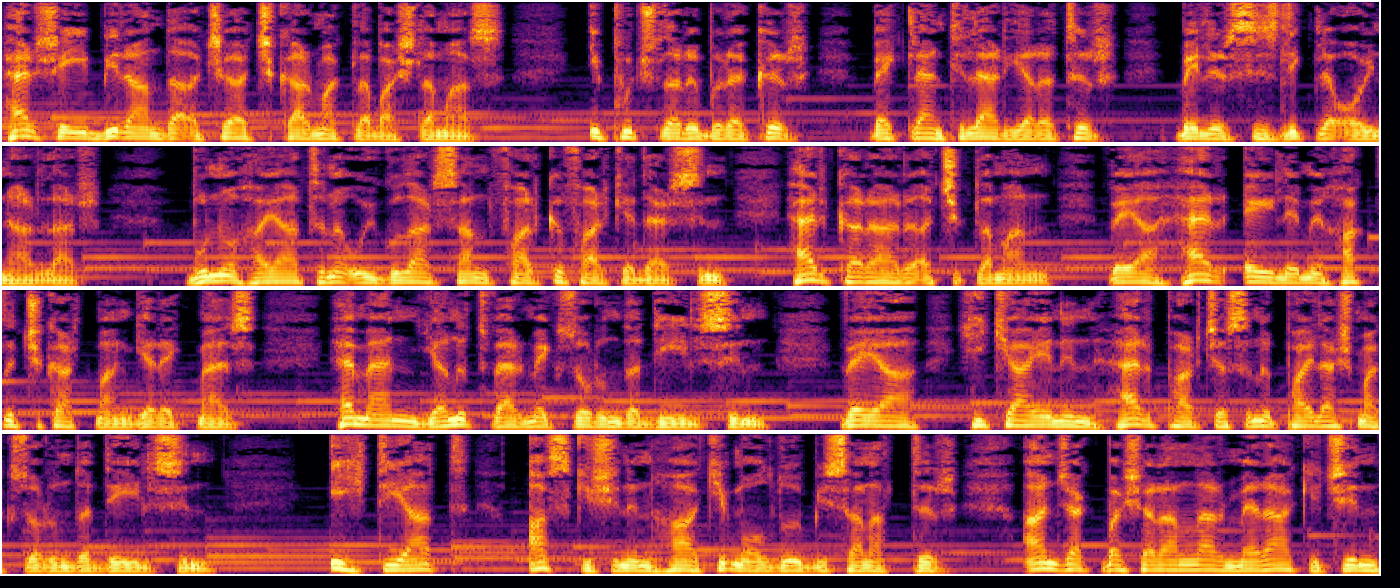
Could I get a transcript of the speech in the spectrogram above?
her şeyi bir anda açığa çıkarmakla başlamaz. İpuçları bırakır, beklentiler yaratır, belirsizlikle oynarlar. Bunu hayatına uygularsan farkı fark edersin. Her kararı açıklaman veya her eylemi haklı çıkartman gerekmez. Hemen yanıt vermek zorunda değilsin veya hikayenin her parçasını paylaşmak zorunda değilsin. İhtiyat, az kişinin hakim olduğu bir sanattır. Ancak başaranlar merak için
